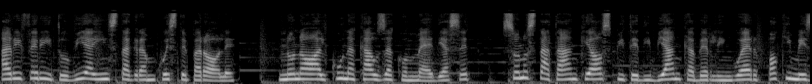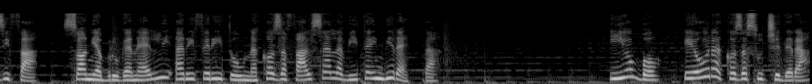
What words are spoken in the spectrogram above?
ha riferito via Instagram queste parole, non ho alcuna causa con Mediaset, sono stata anche ospite di Bianca Berlinguer pochi mesi fa, Sonia Bruganelli ha riferito una cosa falsa alla vita in diretta. Io boh, e ora cosa succederà?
